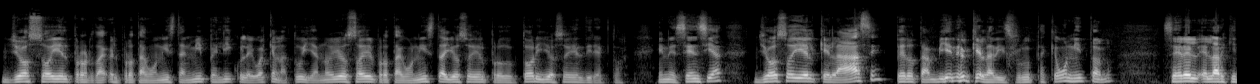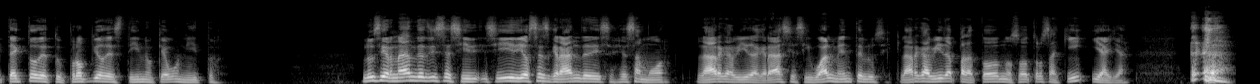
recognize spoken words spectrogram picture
yo soy el, el, protagonista, en mi película, igual que en la tuya, ¿no? Yo soy el protagonista, yo soy el productor y yo soy el director. En esencia, yo soy el que la hace, pero también el que la disfruta. Qué bonito, ¿no? Ser el, el arquitecto de tu propio destino, qué bonito. Lucy Hernández dice, sí, sí, Dios es grande, dice, es amor. Larga vida, gracias. Igualmente, Lucy, larga vida para todos nosotros aquí y allá.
